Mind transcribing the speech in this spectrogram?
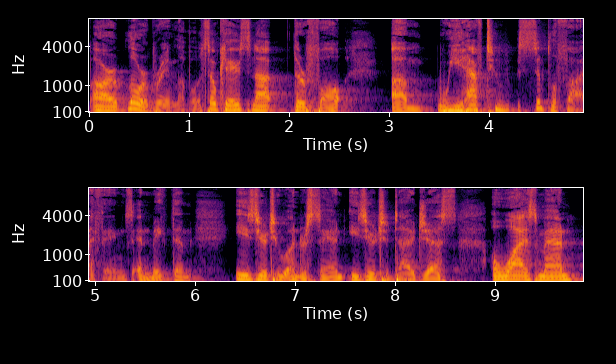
are lower brain level. It's okay. It's not their fault. Um, we have to simplify things and make them easier to understand, easier to digest. A wise man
